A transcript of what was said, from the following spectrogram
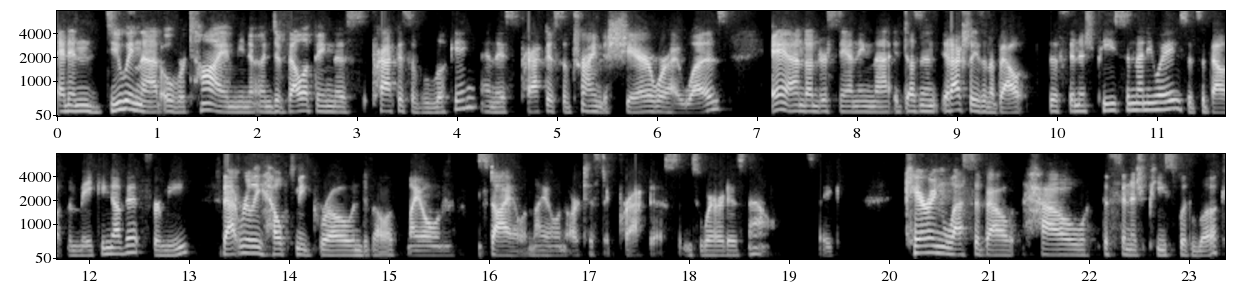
And in doing that over time, you know, and developing this practice of looking and this practice of trying to share where I was and understanding that it doesn't, it actually isn't about the finished piece in many ways. It's about the making of it for me. That really helped me grow and develop my own style and my own artistic practice into where it is now. It's like caring less about how the finished piece would look,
